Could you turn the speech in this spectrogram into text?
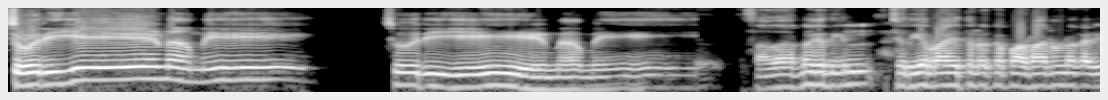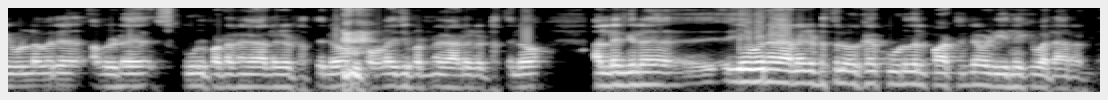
ചൊരിയേണമേ. ചൊരിയേണമേ. സാധാരണഗതിയിൽ ചെറിയ പ്രായത്തിലൊക്കെ പാടാനുള്ള കഴിവുള്ളവർ അവരുടെ സ്കൂൾ പഠന കാലഘട്ടത്തിലോ കോളേജ് പഠന കാലഘട്ടത്തിലോ അല്ലെങ്കിൽ യൗവന കാലഘട്ടത്തിലോ ഒക്കെ കൂടുതൽ പാട്ടിന്റെ വഴിയിലേക്ക് വരാറുണ്ട്.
